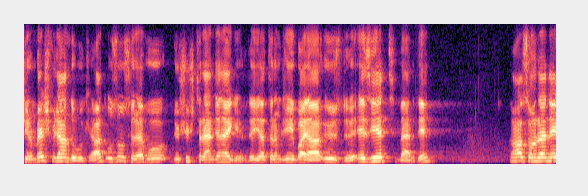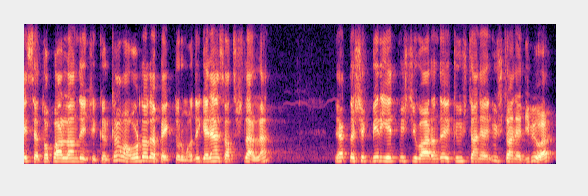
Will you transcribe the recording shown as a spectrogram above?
25 filandı bu kağıt. Uzun süre bu düşüş trendine girdi. Yatırımcıyı bayağı üzdü, eziyet verdi. Daha sonra neyse toparlandı 2.40 ama orada da pek durmadı. Gelen satışlarla yaklaşık 1.70 civarında 2-3 tane 3 tane dibi var.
